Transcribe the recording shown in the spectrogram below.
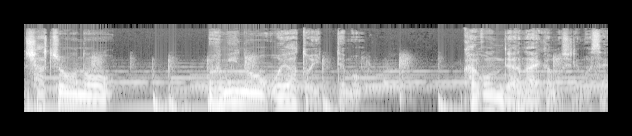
社長の生みの親と言っても過言ではないかもしれません。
